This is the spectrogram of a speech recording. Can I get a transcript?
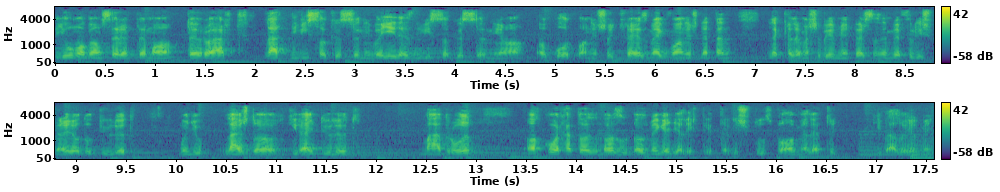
Jó magam szerettem a terroárt látni visszaköszönni, vagy érezni visszaköszönni a, a borban, és hogyha ez megvan, és neten legkellemesebb élmény persze az ember fölismer egy adott dűlőt, mondjuk lásd a királydűlőt Mádról, akkor hát az, az, az még egy elégtétel is pluszba, amellett, hogy kiváló élmény.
